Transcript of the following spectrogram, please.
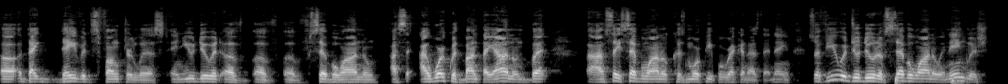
uh, like David's functor list, and you do it of of of Cebuano, I say I work with Bantayanon, but I say Cebuano because more people recognize that name. So if you were to do it of Cebuano in English,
